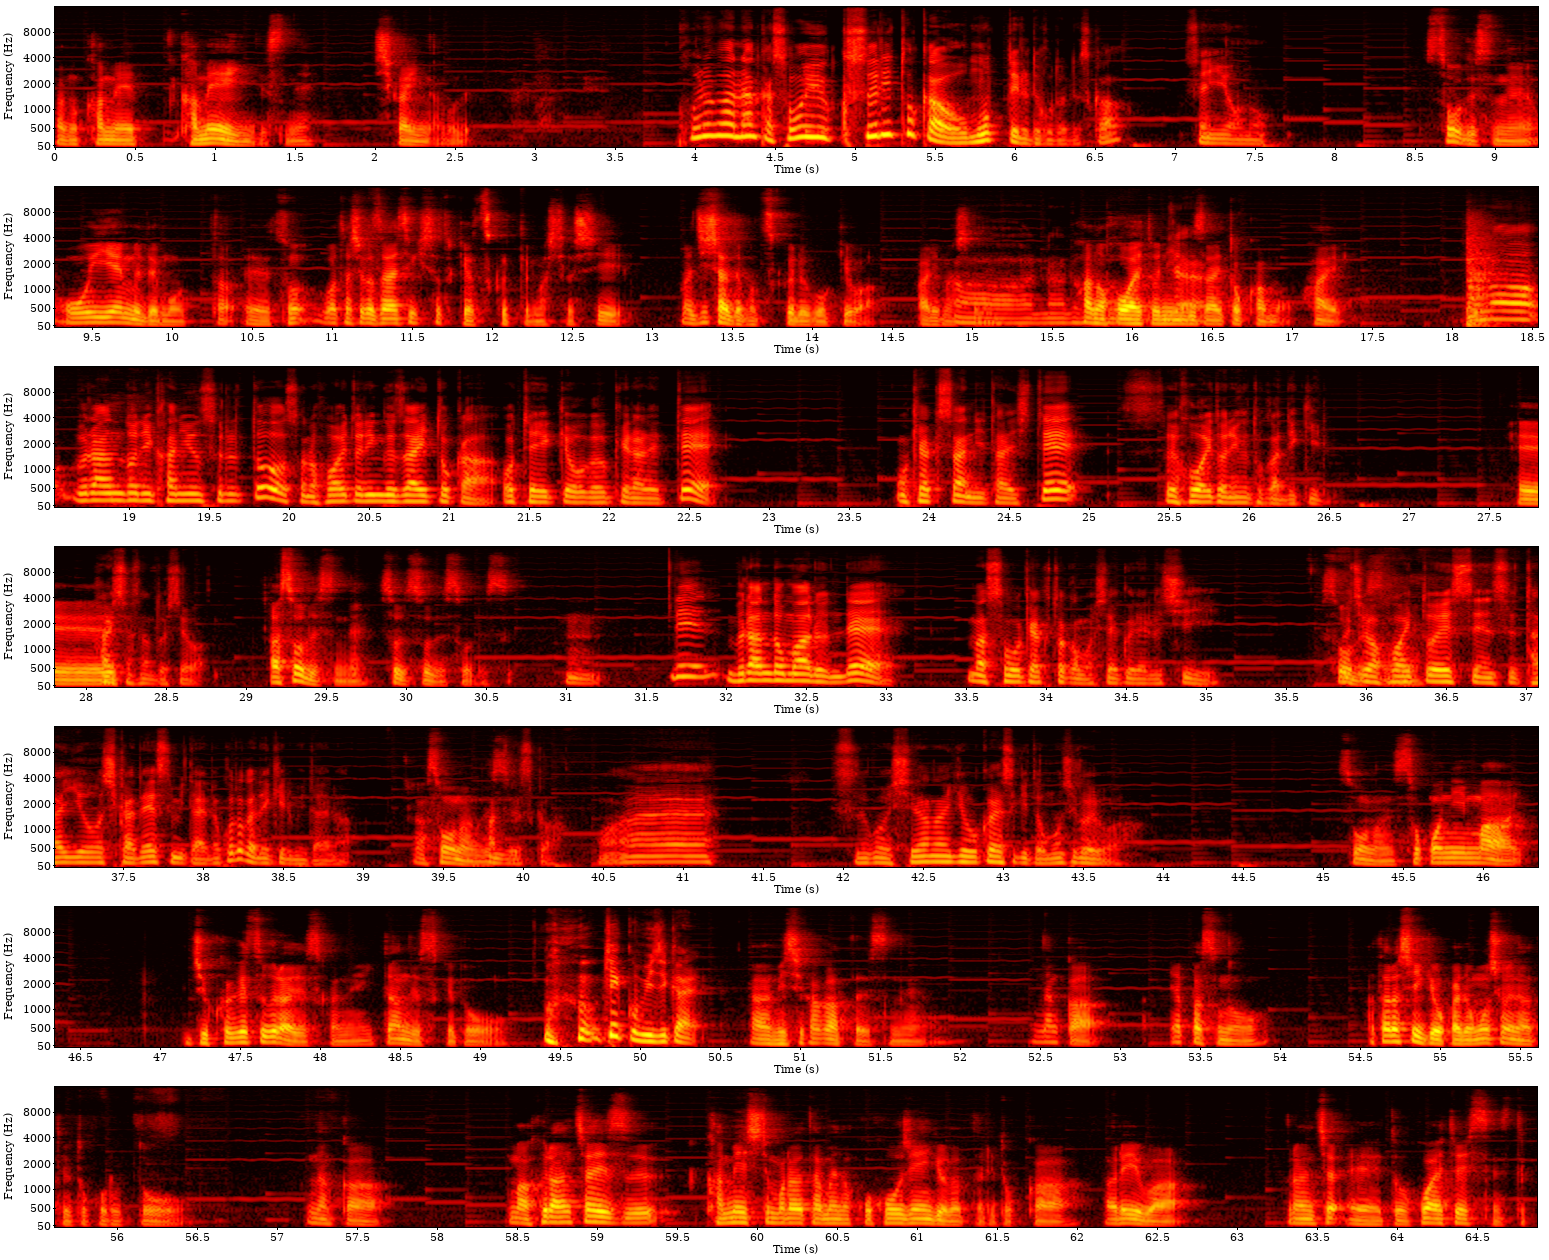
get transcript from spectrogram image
あの、加盟、加盟員ですね。歯科医なので。これはなんかそういう薬とかを持ってるってことですか？専用の。そうですね。OEM でもた、えーそ私が在籍した時は作ってましたし、まあ、自社でも作る動きはありましたね。歯のホワイトニング剤とかも。はい。あこのブランドに加入すると、そのホワイトニング剤とかを提供が受けられて、お客さんに対して、そういうホワイトニングとかできる。えー歯医者さんとしては。あ、そうですね。そうです、そうです、そうです。うん、で、ブランドもあるんで、まあ、送客とかもしてくれるし、そうね。ちはホワイトエッセンス対応歯科ですみたいなことができるみたいなあ、そうなんですよ感じですか。へーすごい、知らない業界すぎて面白いわ。そうなんです。そこにまあ、10ヶ月ぐらいですかね、いたんですけど、結構短い。あ短かったですね。なんか、やっぱその、新しい業界で面白いなっていうところと、なんか、まあ、フランチャイズ加盟してもらうためのこう法人営業だったりとか、あるいは、フランチャ、えっ、と、ホワイトエッセンスと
